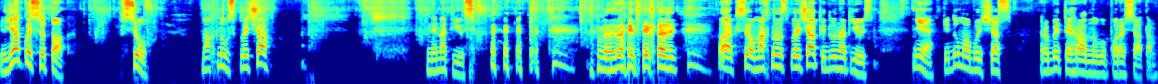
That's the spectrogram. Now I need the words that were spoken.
якось отак. Все. Махнув з плеча. Не нап'юсь. Ви знаєте, кажуть, так, все, махнув з плеча, піду нап'юсь. Ні, піду, мабуть, зараз робити гранулу поросятам.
